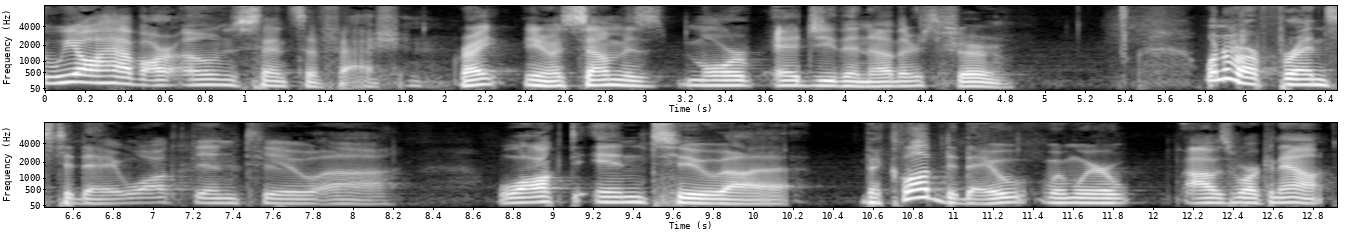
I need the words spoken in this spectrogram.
we all have our own sense of fashion, right? You know, some is more edgy than others. Sure. One of our friends today walked into uh, walked into uh, the club today when we were I was working out,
